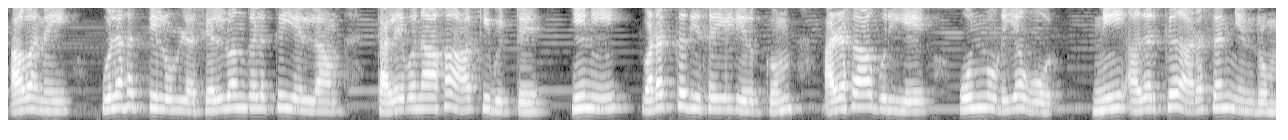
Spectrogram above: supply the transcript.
அவனை உலகத்தில் உள்ள செல்வங்களுக்கு எல்லாம் தலைவனாக ஆக்கிவிட்டு இனி வடக்கு திசையில் இருக்கும் அழகாபுரியே உன்னுடைய ஊர் நீ அதற்கு அரசன் என்றும்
